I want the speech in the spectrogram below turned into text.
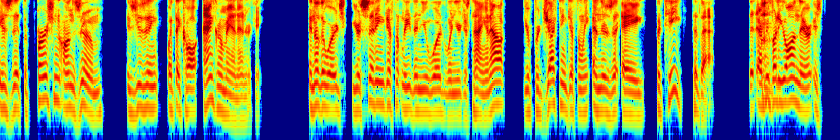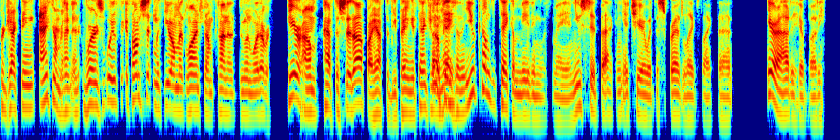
is that the person on Zoom is using what they call anchorman energy. In other words, you're sitting differently than you would when you're just hanging out. You're projecting differently, and there's a, a fatigue to that. That mm-hmm. everybody on there is projecting anchorman. And whereas if, if I'm sitting with you, I'm at lunch, I'm kind of doing whatever. Here, I have to sit up. I have to be paying attention. Let me tell you something. You come to take a meeting with me and you sit back in your chair with the spread legs like that. You're out of here, buddy.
